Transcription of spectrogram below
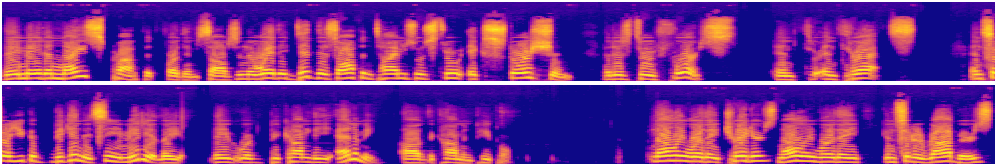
They made a nice profit for themselves, and the way they did this oftentimes was through extortion, that is, through force and, th- and threats. And so you could begin to see immediately they would become the enemy of the common people. Not only were they traitors, not only were they considered robbers,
